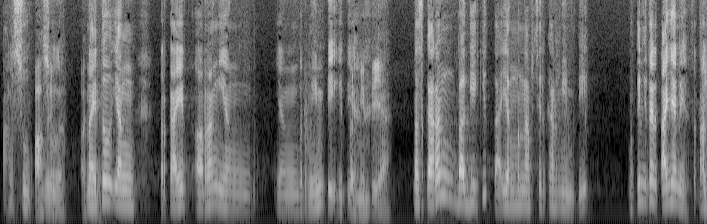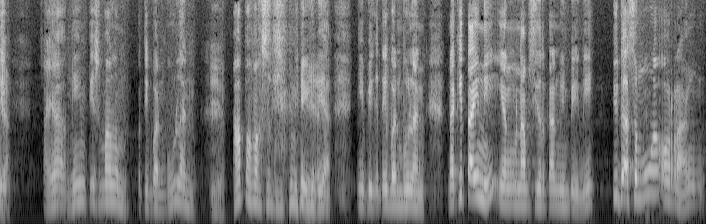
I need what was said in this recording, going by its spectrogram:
palsu. Palsu. gitu. Oke. Nah itu yang terkait orang yang yang bermimpi gitu ya. Bermimpi ya. Nah sekarang bagi kita yang menafsirkan mimpi, mungkin kita ditanya nih, sekali Iya. Saya ngimpi semalam ketiban bulan. Iya. Apa maksudnya nih Iya. gitu ya, ngimpi ketiban bulan. Nah kita ini yang menafsirkan mimpi ini, tidak semua orang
